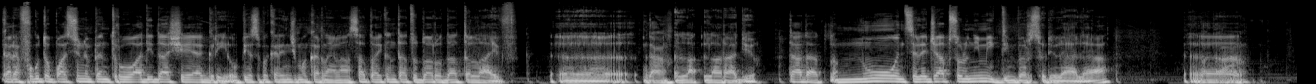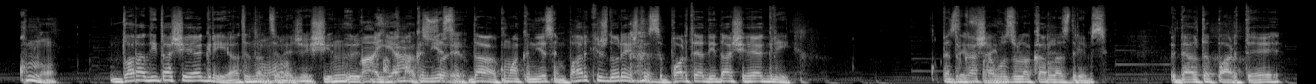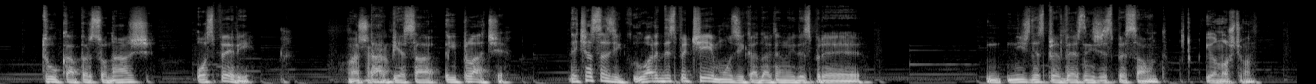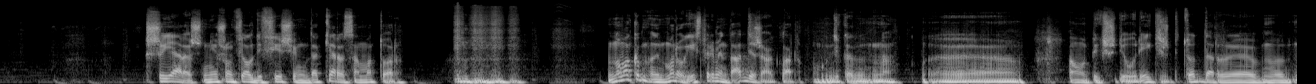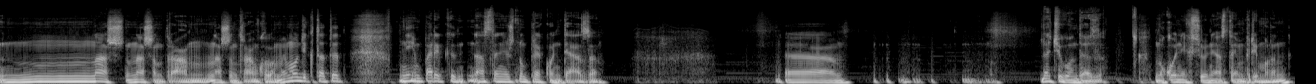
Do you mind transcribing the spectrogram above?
care a făcut o pasiune pentru Adidas și Ea Gri, o piesă pe care nici măcar n-ai lansat-o, ai cântat-o doar o dată live uh, Da. la, la radio. Da, da. da. Nu înțelege absolut nimic din versurile alea, da. Cum nu? Doar Adidas și Ea Gri, atât înțelege. Și uh, A, acum, ea, când sorry. iese, da, acum când iese în parc își dorește să poarte Adidas și Ea Gri. Pentru e că așa a fain. văzut la Carla's Dreams. Pe de altă parte, tu ca personaj o sperii. Așa. Dar piesa îi place. Deci asta zic, oare despre ce e muzica dacă nu e despre nici despre vers, nici despre sound? Eu nu știu. Și iarăși, nici un fel de phishing, dar chiar sunt amator. Numai că, mă rog, experimentat deja, clar. Adică, na. Uh, am Am un pic și de urechi și de tot, dar uh, n-aș, n-aș, intra, n-aș intra încolo. Mai mult decât atât, mie îmi pare că asta nici nu prea contează. Uh, Dar ce contează? nu conexiunea asta în primul rând.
